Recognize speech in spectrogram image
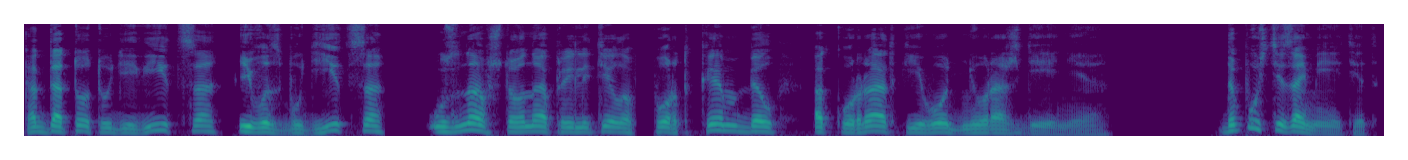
когда тот удивится и возбудится, узнав, что она прилетела в Порт Кэмпбелл аккурат к его дню рождения. Да пусть и заметит.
